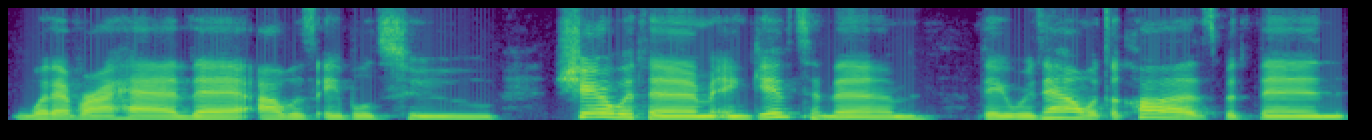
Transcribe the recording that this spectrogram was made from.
whatever I had that I was able to share with them and give to them they were down with the cause, but then,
